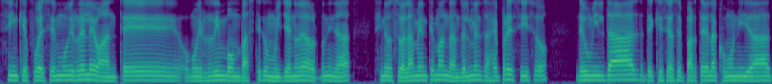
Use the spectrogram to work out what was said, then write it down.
sin que fuese muy relevante o muy rimbombástico, muy lleno de adornos ni nada, sino solamente mandando el mensaje preciso de humildad, de que se hace parte de la comunidad,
